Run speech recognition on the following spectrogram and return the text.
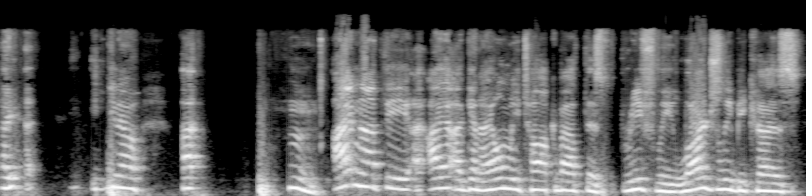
I, you know, I, hmm, I'm not the. I again, I only talk about this briefly, largely because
